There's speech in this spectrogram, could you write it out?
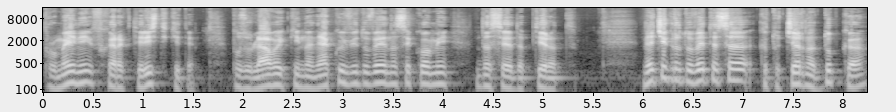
промени в характеристиките, позволявайки на някои видове насекоми да се адаптират. Не, че градовете са като черна дупка,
